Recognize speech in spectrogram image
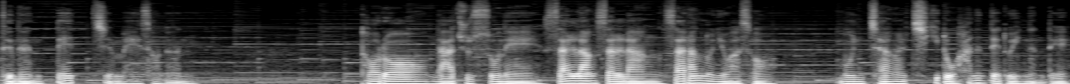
드는 때쯤 해서는 더러 나주손에 쌀랑쌀랑 쌀랑눈이 와서 문창을 치기도 하는 때도 있는데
